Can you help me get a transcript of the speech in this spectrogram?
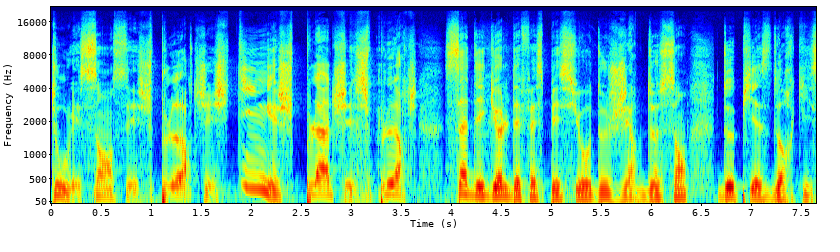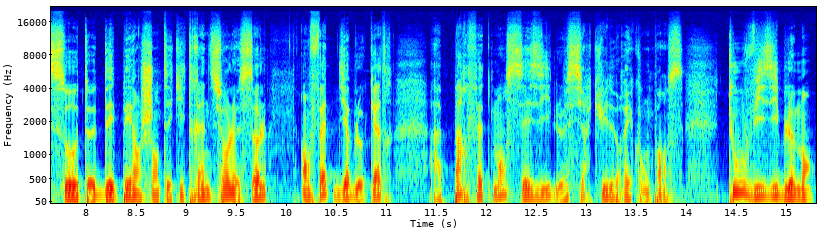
tous les sens et splurch et sting et splatch et splurch. Ça dégueule d'effets spéciaux, de gerbes de sang, de pièces d'or qui sautent, d'épées enchantées qui traînent sur le sol. En fait, Diablo 4 a parfaitement saisi le circuit de récompense. Tout visiblement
